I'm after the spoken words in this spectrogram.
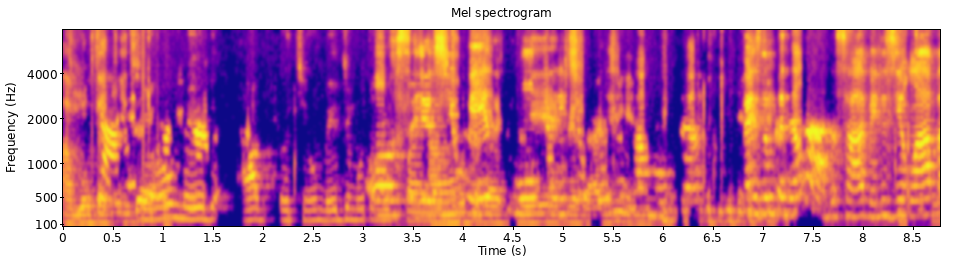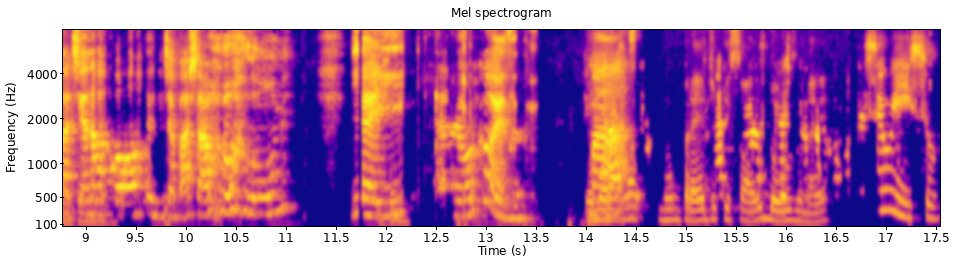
A multa aqui Eu tinha um medo, ah, eu tinha um medo de multa Nossa, eu tinha multa medo, daqui a é gente tinha pesadinha. da multa, mas nunca deu nada, sabe? Eles iam lá, batiam na porta, a gente abaixava o volume, e aí era a mesma coisa. Eu Mas- morava num prédio que só é idoso, né? aconteceu isso.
